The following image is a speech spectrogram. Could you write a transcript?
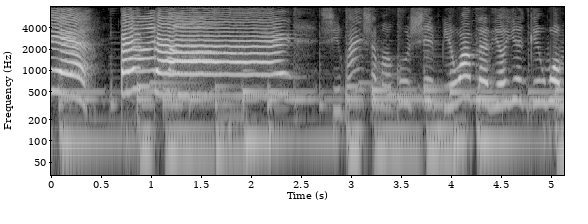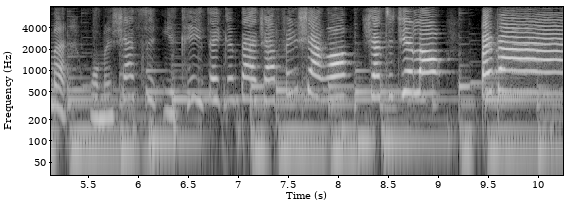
拜拜。喜欢什么故事，别忘了留言给我们，我们下次也可以再跟大家分享哦。下次见喽，拜拜。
